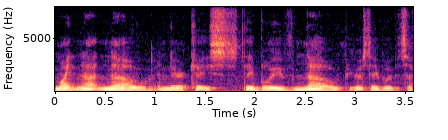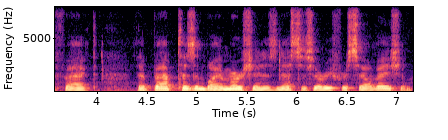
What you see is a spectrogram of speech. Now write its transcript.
might not know, in their case, they believe no, because they believe it's a fact, that baptism by immersion is necessary for salvation.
